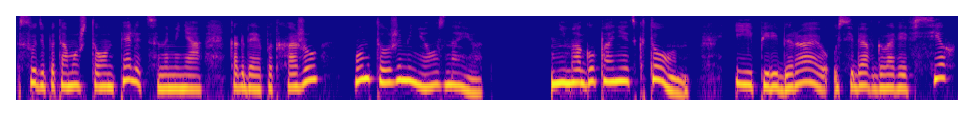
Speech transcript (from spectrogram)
Судя по тому, что он пялится на меня, когда я подхожу, он тоже меня узнает. Не могу понять, кто он, и перебираю у себя в голове всех,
